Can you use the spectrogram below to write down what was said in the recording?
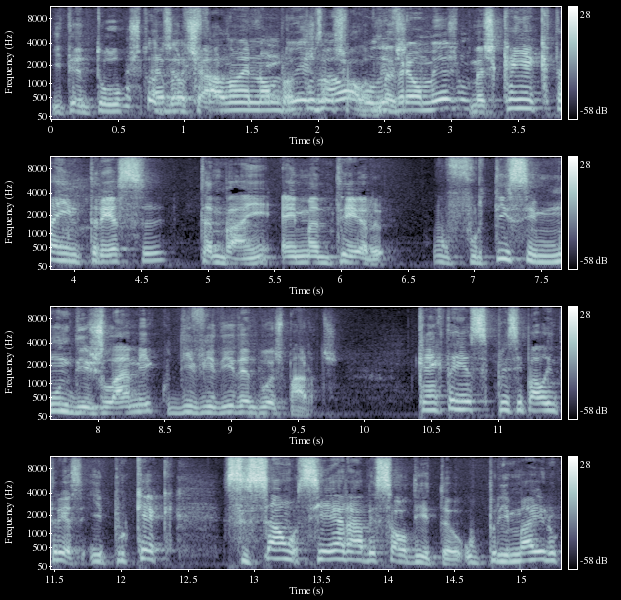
e tentou mas todos abarcar... falam em nome do Islão, o livro mas, é o mesmo. Mas quem é que tem interesse também em manter o fortíssimo mundo islâmico dividido em duas partes. Quem é que tem esse principal interesse? E porquê é que, se, são, se é a Arábia Saudita o primeiro,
